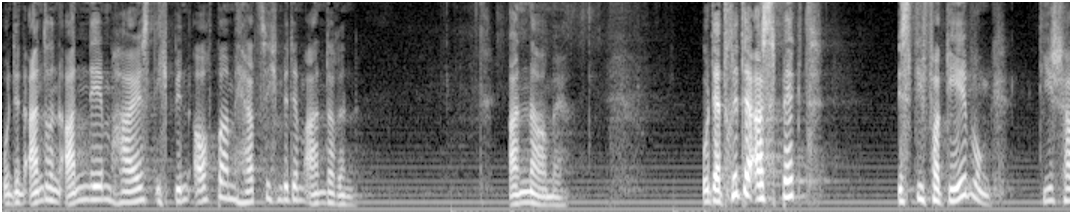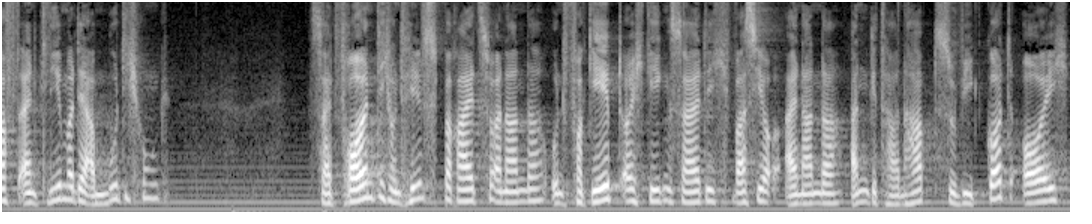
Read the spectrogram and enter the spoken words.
Und den anderen annehmen heißt, ich bin auch barmherzig mit dem anderen. Annahme. Und der dritte Aspekt ist die Vergebung. Die schafft ein Klima der Ermutigung. Seid freundlich und hilfsbereit zueinander und vergebt euch gegenseitig, was ihr einander angetan habt, so wie Gott euch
